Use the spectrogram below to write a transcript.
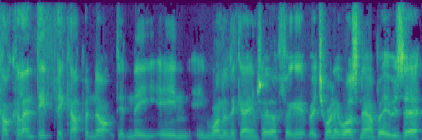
Coquelin did pick up a knock, didn't he, in, in one of the games? I forget which one it was now, but it was a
